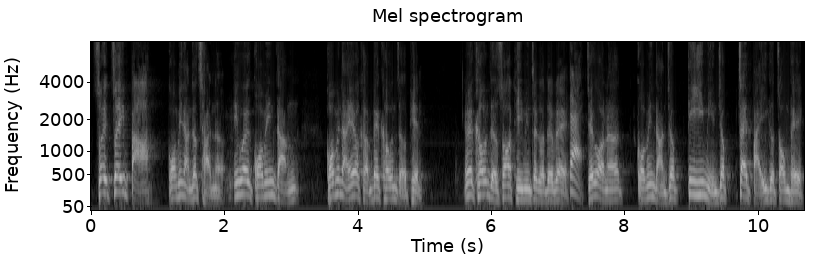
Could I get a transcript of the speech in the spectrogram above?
所以这一把国民党就惨了，因为国民党国民党也有可能被柯文哲骗，因为柯文哲说要提名这个，对不对？对。结果呢，国民党就第一名就再摆一个中配。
